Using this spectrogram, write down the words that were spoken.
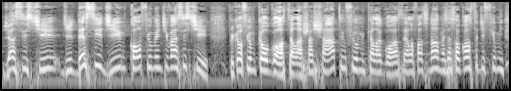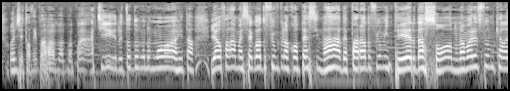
de assistir, de decidir qual filme a gente vai assistir. Porque o filme que eu gosto ela acha chato e o filme que ela gosta ela fala assim: não, mas você só gosta de filme onde tá tiro e todo mundo morre e tal. E eu falo: ah, mas você gosta do filme que não acontece nada, é parado o filme inteiro, dá sono. Na maioria dos filmes que ela,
